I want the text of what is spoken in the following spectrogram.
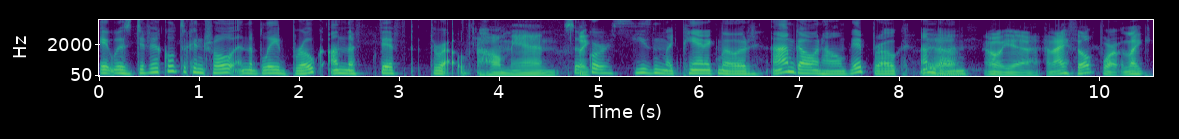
It was difficult to control, and the blade broke on the fifth throw. Oh man! So Like- of course he's in like panic mode. I'm going home. It broke. I'm Yeah. done. Oh yeah, and I felt for it. Like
